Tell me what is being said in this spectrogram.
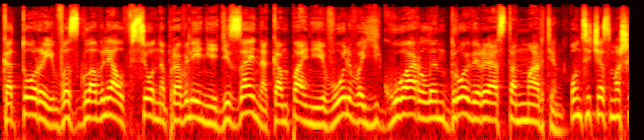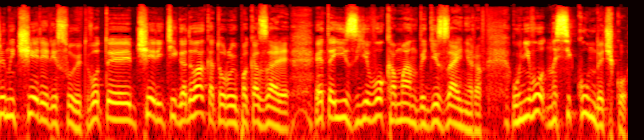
который возглавлял все направление дизайна компании Volvo, Jaguar, Land Rover и Aston Martin. Он сейчас машины Chery рисует. Вот Chery Tiggo 2, которую показали, это из его команды дизайнеров. У него, на секундочку,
